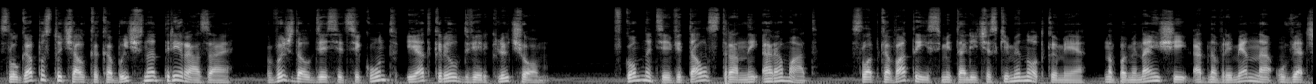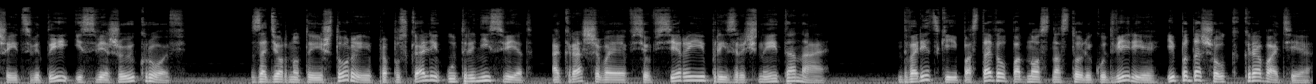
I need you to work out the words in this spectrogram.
Слуга постучал, как обычно, три раза, выждал 10 секунд и открыл дверь ключом. В комнате витал странный аромат – сладковатый с металлическими нотками, напоминающий одновременно увядшие цветы и свежую кровь. Задернутые шторы пропускали утренний свет, окрашивая все в серые призрачные тона. Дворецкий поставил поднос на столик у двери и подошел к кровати.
